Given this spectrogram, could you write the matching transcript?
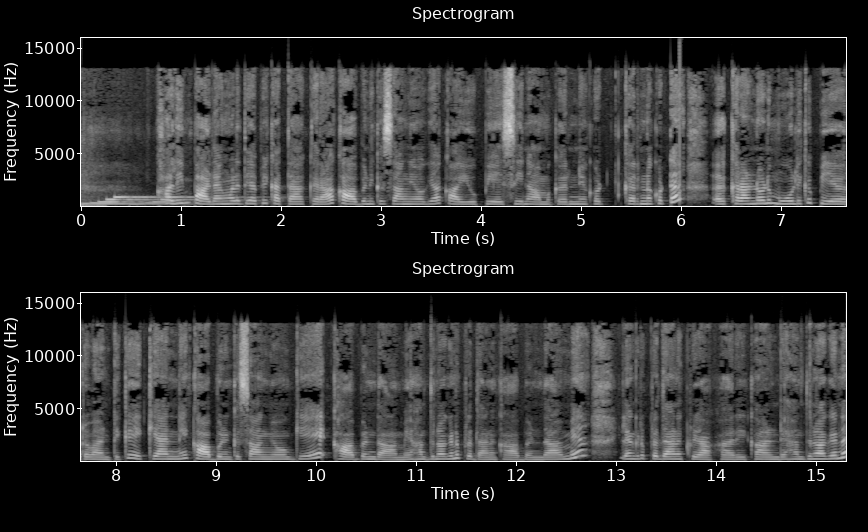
කලින් පාඩම්වලදී අපි කතා කරා කාබනික සංයෝගයක් IUPAC නාමකරණය කරනකොට කරන්න ඕනේ මූලික පියවරවන් ටික. ඒ කියන්නේ කාබනික සංයෝගයේ කාබන් දාමය හඳුනාගෙන ප්‍රධාන කාබන් දාමය ඊළඟට ප්‍රධාන ක්‍රියාකාරී කාණ්ඩය හඳුනාගෙන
